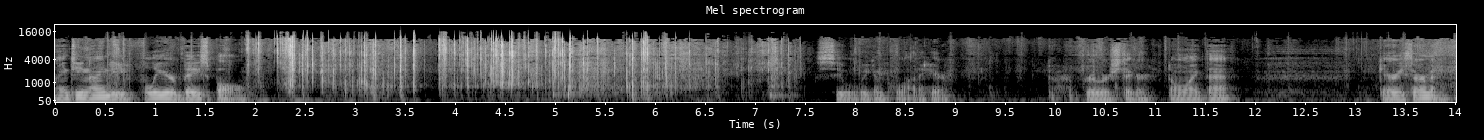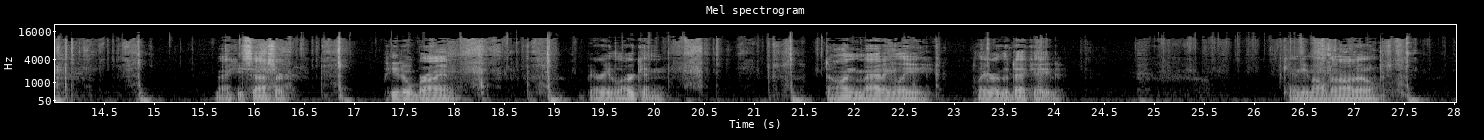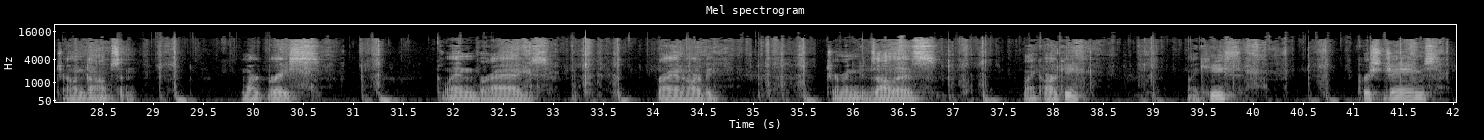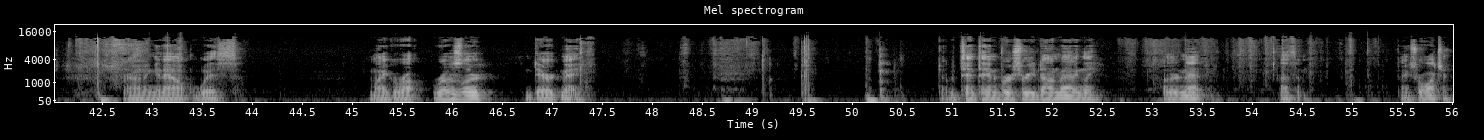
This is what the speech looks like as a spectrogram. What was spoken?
1990 Fleer Baseball. see what we can pull out of here. Got our Brewer sticker. Don't like that. Gary Thurman. Mackey Sasser. Pete O'Brien. Barry Larkin. Don Mattingly, Player of the Decade. Candy Maldonado. John Dopson. Mark Grace. Glenn Braggs. Bryan Harvey. German Gonzalez. Mike Harkey. Mike Heath. Chris James. Rounding it out with Mike Ro Roesler and Derrick May. Got a 10th anniversary Don Mattingly. Other than that, nothing. Thanks for watching.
